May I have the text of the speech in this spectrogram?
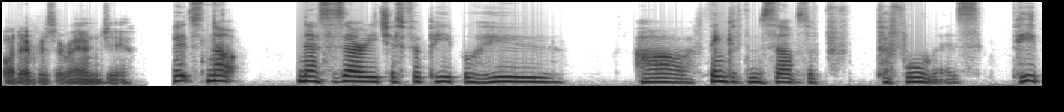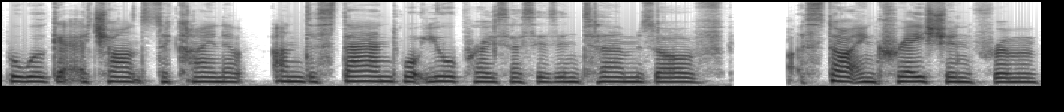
whatever's around you. It's not necessarily just for people who are think of themselves as performers. People will get a chance to kind of understand what your process is in terms of starting creation from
